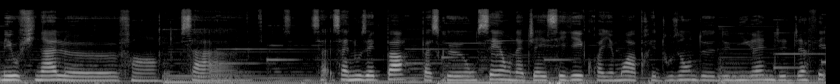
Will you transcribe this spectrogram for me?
Mais au final, ça, ça, nous aide pas parce qu'on sait, on a déjà essayé, croyez-moi, après 12 ans de, de migraine, j'ai déjà fait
